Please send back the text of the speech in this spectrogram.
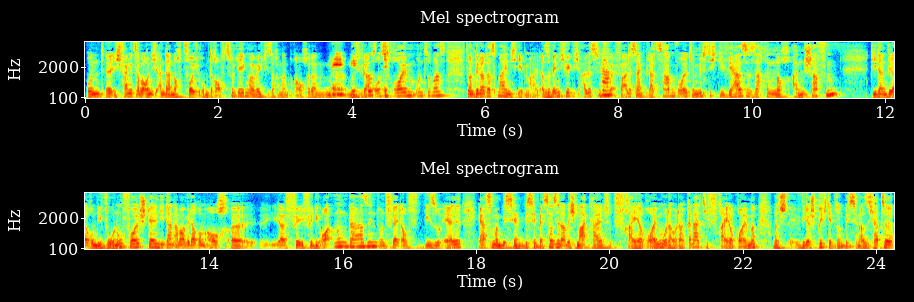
Und äh, ich fange jetzt aber auch nicht an, da noch Zeug oben drauf zu legen, weil wenn ich die Sachen dann brauche, dann nee, äh, muss ich wieder ausräumen nicht. und sowas. Sondern genau das meine ich eben halt. Also wenn ich wirklich alles für, für alles seinen Platz haben wollte, müsste ich diverse Sachen noch anschaffen die dann wiederum die Wohnung vollstellen, die dann aber wiederum auch äh, ja, für, für die Ordnung da sind und vielleicht auch visuell erstmal ein bisschen, ein bisschen besser sind. Aber ich mag halt freie Räume oder, oder relativ freie Räume und das widerspricht dem so ein bisschen. Also ich hatte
